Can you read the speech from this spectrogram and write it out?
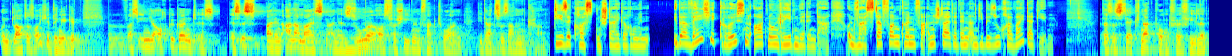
und lauter solche Dinge gibt, was ihnen ja auch gegönnt ist. Es ist bei den allermeisten eine Summe aus verschiedenen Faktoren, die da zusammenkamen. Diese Kostensteigerungen, über welche Größenordnung reden wir denn da? Und was davon können Veranstalter denn an die Besucher weitergeben? Das ist der Knackpunkt für viele.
